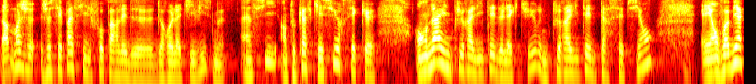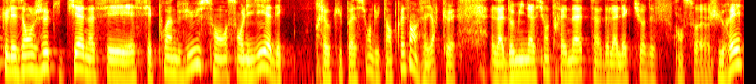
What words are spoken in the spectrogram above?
Alors, moi, je ne sais pas s'il faut parler de, relativisme ainsi. En tout cas, ce qui est sûr, c'est qu'on a une pluralité de lecture, une pluralité de perception, et on voit bien que les enjeux qui tiennent à ces, points de vue sont, sont liés à des préoccupation du temps présent. C'est-à-dire que la domination très nette de la lecture de François Furet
